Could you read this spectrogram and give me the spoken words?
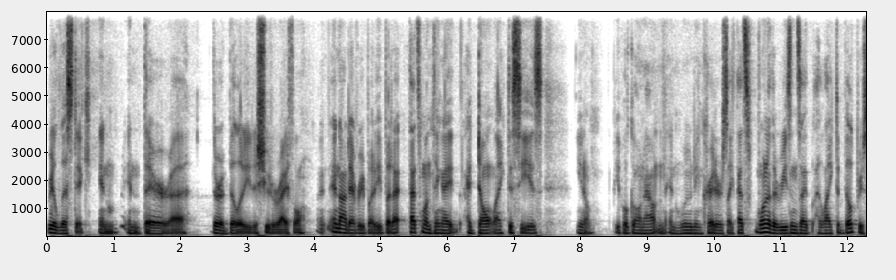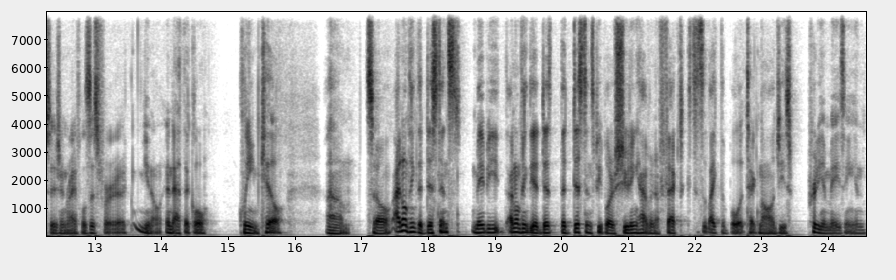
realistic in in their uh, their ability to shoot a rifle, and not everybody, but I, that's one thing I I don't like to see is you know people going out and, and wounding critters. Like that's one of the reasons I, I like to build precision rifles is for a, you know an ethical, clean kill. Um, so I don't think the distance, maybe I don't think the the distance people are shooting have an effect because like the bullet technology is pretty amazing and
